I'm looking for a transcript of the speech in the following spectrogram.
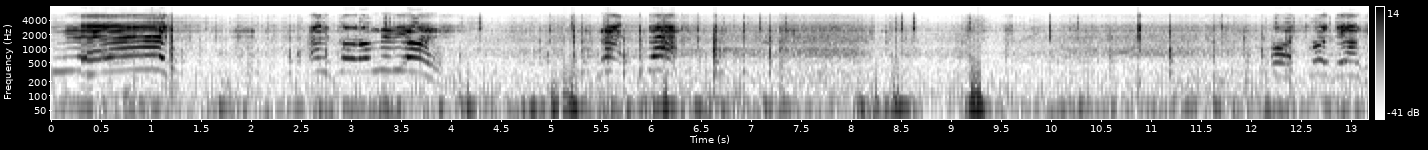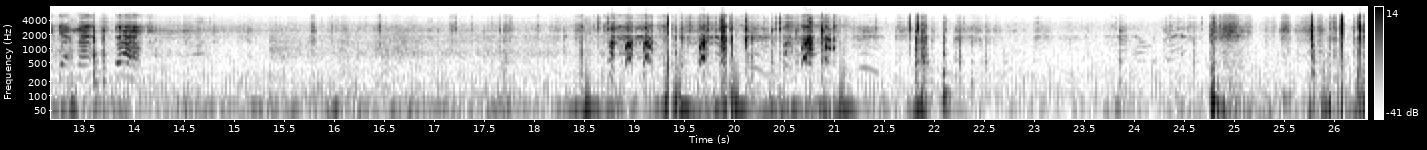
Yes! And it's all on video! Oh, I slowed down to get Matt Stack.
